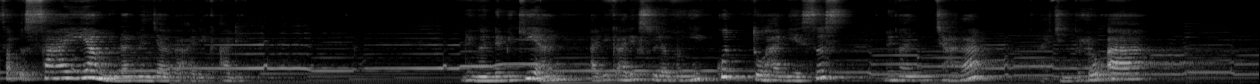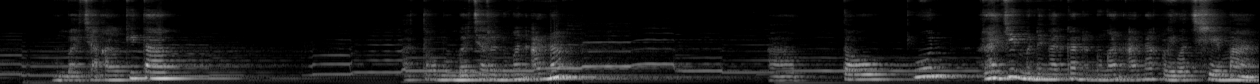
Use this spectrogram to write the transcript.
selalu sayang dan menjaga adik-adik. Dengan demikian, adik-adik sudah mengikut Tuhan Yesus dengan cara rajin berdoa, membaca Alkitab, atau membaca renungan anak, ataupun rajin mendengarkan renungan anak lewat Shema.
